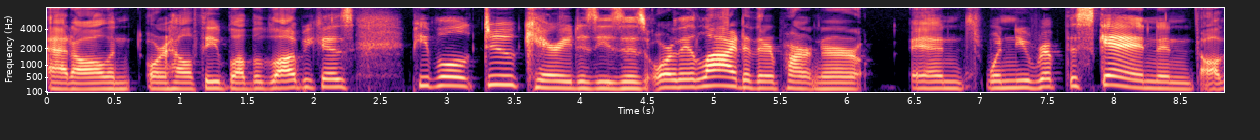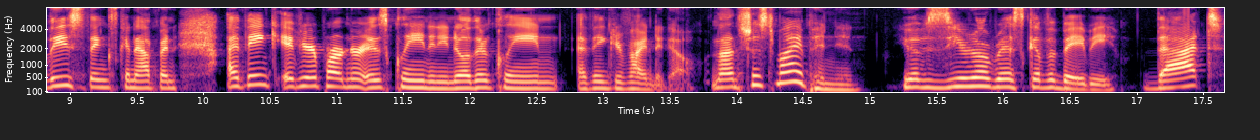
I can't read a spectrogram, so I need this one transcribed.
at all and or healthy blah blah blah because people do carry diseases or they lie to their partner. And when you rip the skin and all these things can happen i think if your partner is clean and you know they're clean i think you're fine to go. And that's just my opinion. You have zero risk of a baby. That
